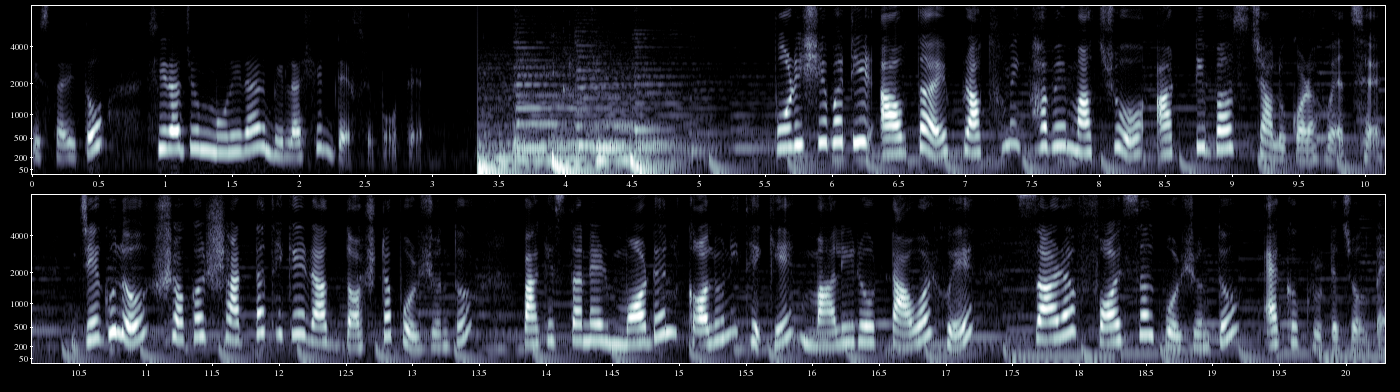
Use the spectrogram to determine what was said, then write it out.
বিস্তারিত সিরাজুম মুনিরার বিলাসীর ডেস্ক রিপোর্টে। পরিষেবাটির আওতায় প্রাথমিকভাবে মাত্র আটটি বাস চালু করা হয়েছে, যেগুলো সকাল সাতটা থেকে রাত দশটা পর্যন্ত পাকিস্তানের মডেল কলোনি থেকে মালিরো টাওয়ার হয়ে সারা ফয়সাল পর্যন্ত একক রুটে চলবে।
